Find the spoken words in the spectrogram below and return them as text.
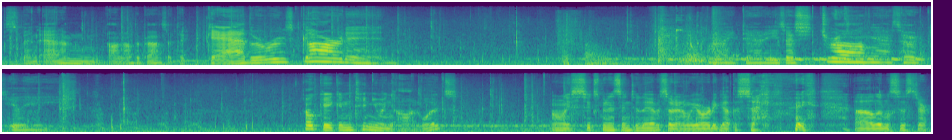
Spend Adam on other battles at the Gatherer's Garden. My daddy's as strong as Hercules. Okay, continuing onwards. Only six minutes into the episode, and we already got the second big uh, little sister.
